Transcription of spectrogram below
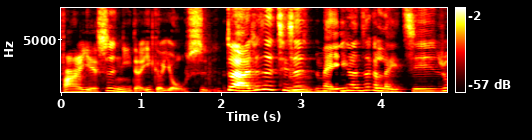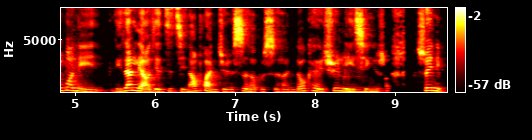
反而也是你的一个优势。对啊，就是其实每一个人这个累积，嗯、如果你你在了解自己，然后不管你觉得适合不适合，你都可以去理清说，嗯、所以你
